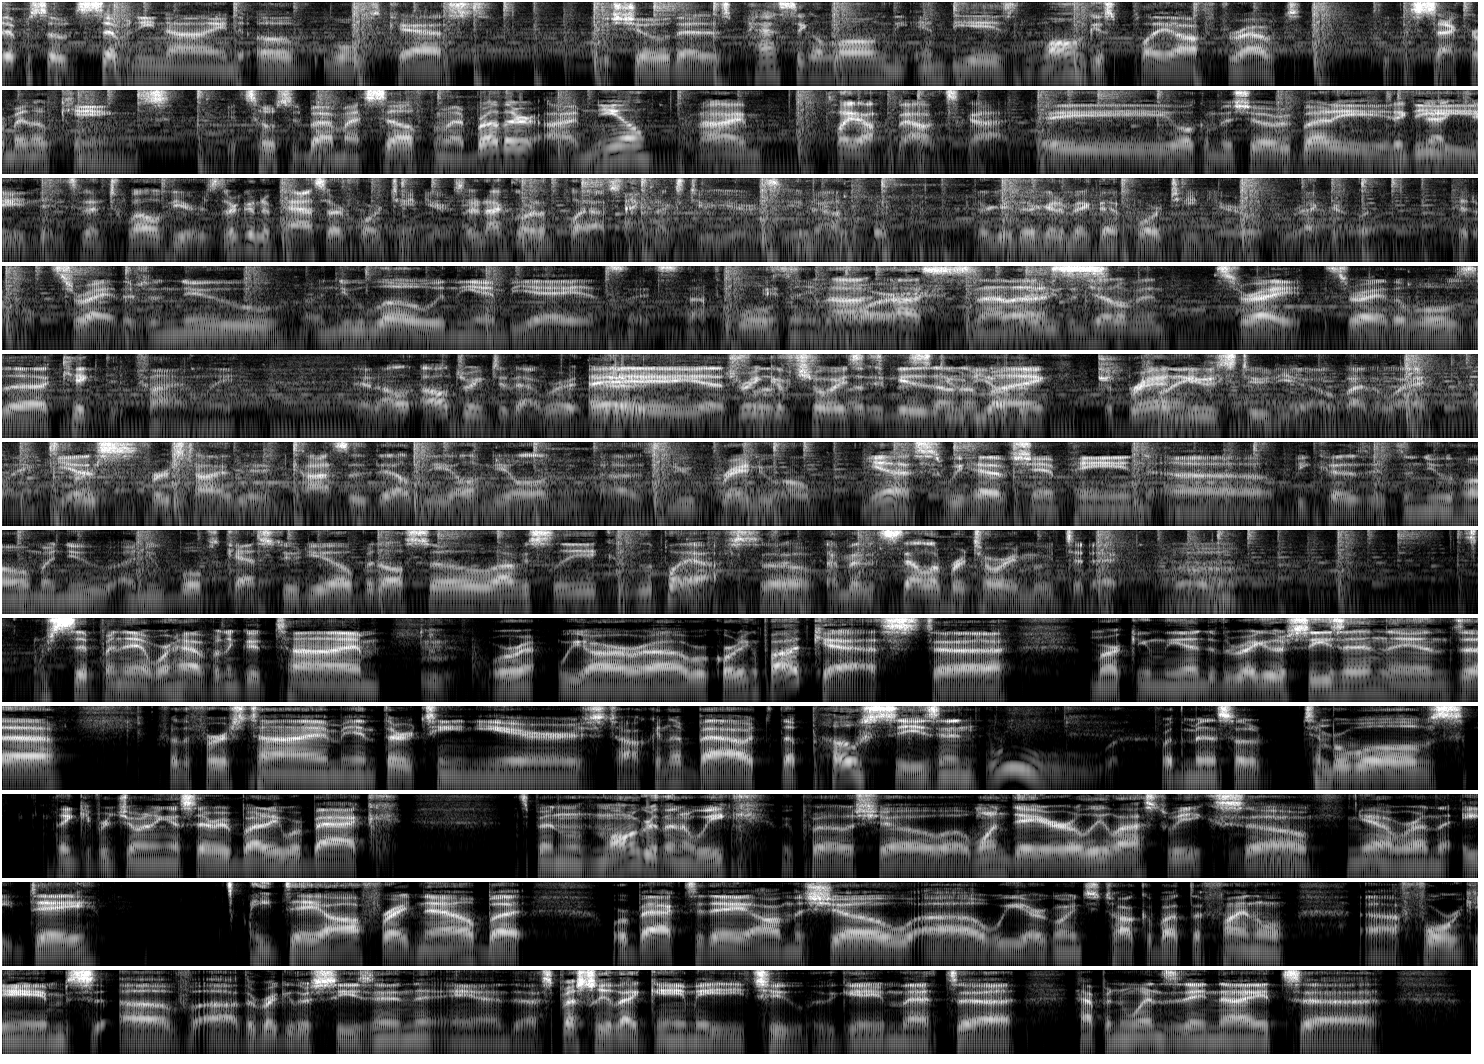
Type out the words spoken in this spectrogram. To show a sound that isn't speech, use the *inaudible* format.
To episode 79 of Wolvescast, the show that is passing along the NBA's longest playoff drought to the Sacramento Kings. It's hosted by myself and my brother. I'm Neil. And I'm playoff bound Scott. Hey, welcome to the show, everybody. Take that, Indeed. Caden. It's been 12 years. They're going to pass our 14 years. They're not going to the playoffs in the next two years, you know? *laughs* they're they're going to make that 14 year record pitiful. That's right. There's a new a new low in the NBA, and it's, it's not the Wolves anymore. It's anymore. not us, It's not ladies us. and gentlemen. That's right. That's right. The Wolves uh, kicked it finally. And I'll, I'll drink to that. We're the Hey, yes, drink of choice in the studio. the The, mic. the brand Clink. new studio, by the way. Clink, First, yes. first time in Casa del Neil. Neil and uh, new brand new home. Yes, we have champagne uh, because it's a new home, a new a new Wolvescast studio, but also obviously because of the playoffs. So I'm in a celebratory mood today. We're sipping it. We're having a good time. We're we are uh, recording a podcast, uh, marking the end of the regular season, and uh, for the first time in 13 years, talking about the postseason for the Minnesota Timberwolves. Thank you for joining us, everybody. We're back. It's been longer than a week. We put out a show uh, one day early last week, so yeah, we're on the eight day eight day off right now, but we're back today on the show. Uh, we are going to talk about the final uh, four games of uh, the regular season, and uh, especially that game 82, the game that uh, happened Wednesday night.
